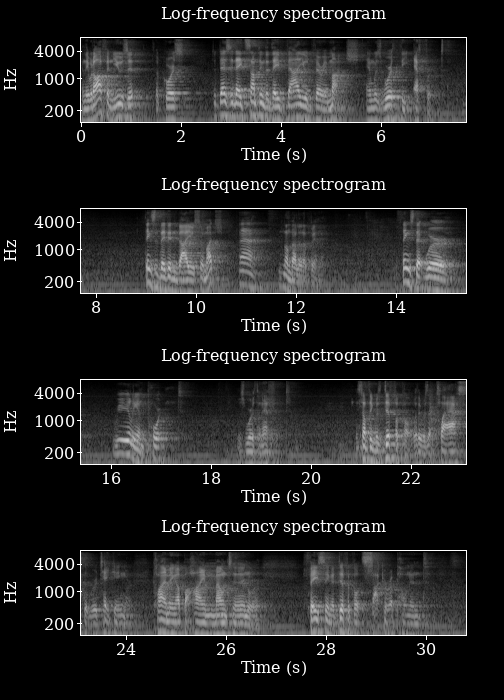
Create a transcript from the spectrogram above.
And they would often use it, of course, to designate something that they valued very much and was worth the effort. Things that they didn't value so much, eh, non vale la pena. Things that were really important was worth an effort. Something was difficult, whether it was a class that we were taking, or climbing up a high mountain, or facing a difficult soccer opponent,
